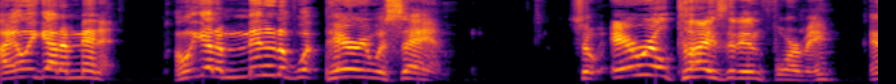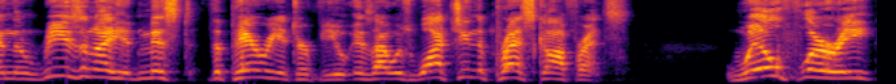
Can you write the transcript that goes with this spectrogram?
I only got a minute. I only got a minute of what Perry was saying. So Ariel ties it in for me, And the reason I had missed the Perry interview is I was watching the press conference. Will Fleury,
